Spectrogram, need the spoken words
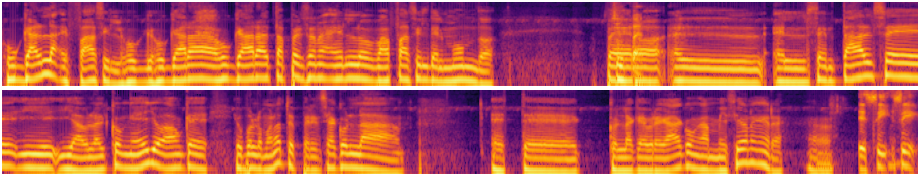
juzgarla es fácil, juzgar a juzgar a estas personas es lo más fácil del mundo. Pero el, el sentarse y, y hablar con ellos, aunque yo por lo menos tu experiencia con la este con la que bregaba con admisiones era. Eh, sí, sí,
